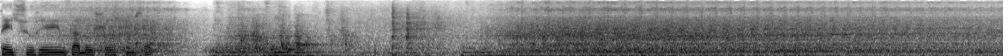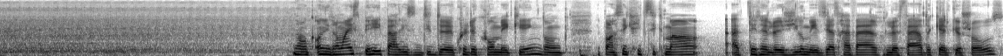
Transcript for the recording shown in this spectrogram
peinturer ou faire d'autres choses comme ça. Donc, on est vraiment inspiré par les idées de critical making, donc de penser critiquement à la technologie, aux médias à travers le faire de quelque chose.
